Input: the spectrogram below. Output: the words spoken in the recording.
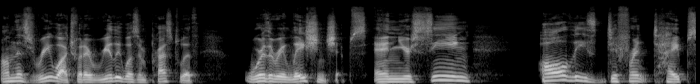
on this rewatch, what I really was impressed with were the relationships, and you're seeing all these different types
